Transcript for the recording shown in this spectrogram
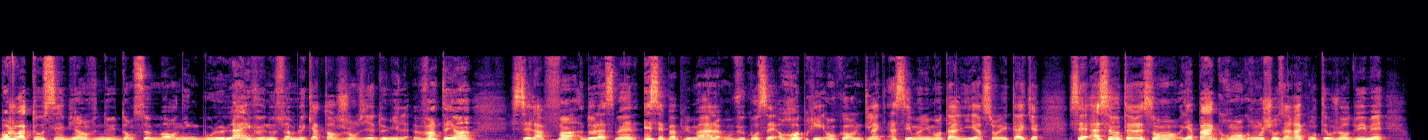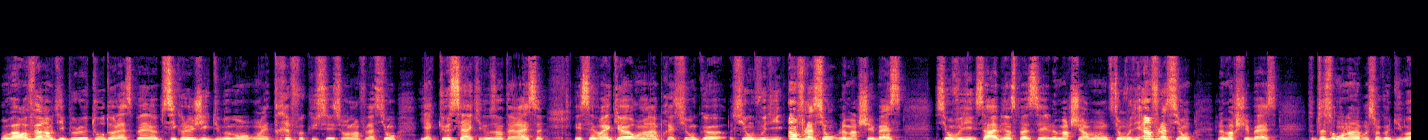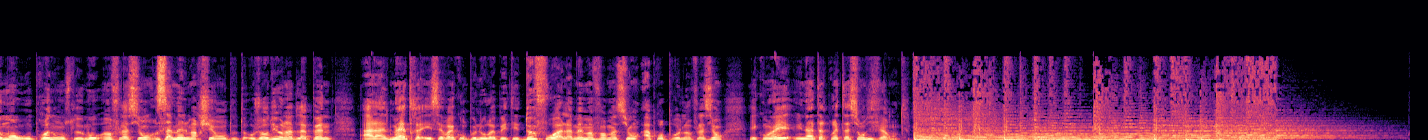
Bonjour à tous et bienvenue dans ce Morning Bull Live. Nous sommes le 14 janvier 2021. C'est la fin de la semaine et c'est pas plus mal, vu qu'on s'est repris encore une claque assez monumentale hier sur les techs. C'est assez intéressant, il n'y a pas grand grand chose à raconter aujourd'hui, mais on va refaire un petit peu le tour de l'aspect euh, psychologique du moment. On est très focusé sur l'inflation, il n'y a que ça qui nous intéresse. Et c'est vrai qu'on a l'impression que si on vous dit inflation, le marché baisse. Si on vous dit ça va bien se passer, le marché remonte. Si on vous dit inflation, le marché baisse. De toute façon, on a l'impression que du moment où on prononce le mot inflation, ça met le marché en doute. Aujourd'hui, on a de la peine à l'admettre et c'est vrai qu'on peut nous répéter deux fois la même information à propos de l'inflation et qu'on ait une interprétation différente.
